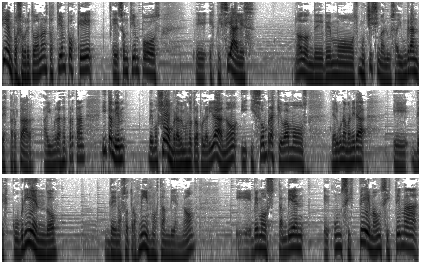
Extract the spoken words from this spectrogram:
Tiempos, sobre todo, ¿no? Estos tiempos que eh, son tiempos eh, especiales, ¿no? Donde vemos muchísima luz, hay un gran despertar, hay un gran despertar, y también vemos sombra, vemos la otra polaridad, ¿no? Y, sombras que vamos, de alguna manera, eh, descubriendo de nosotros mismos también, ¿no? Vemos también un sistema, un sistema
